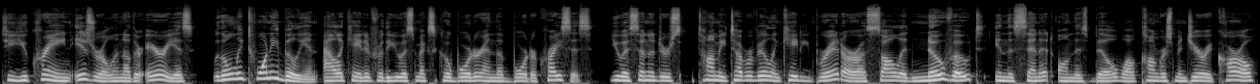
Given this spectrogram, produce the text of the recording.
to Ukraine, Israel, and other areas, with only 20 billion allocated for the US Mexico border and the border crisis. US Senators Tommy Tuberville and Katie Britt are a solid no vote in the Senate on this bill, while Congressman Jerry Carl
